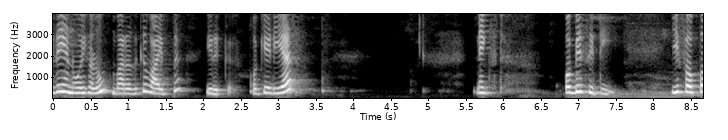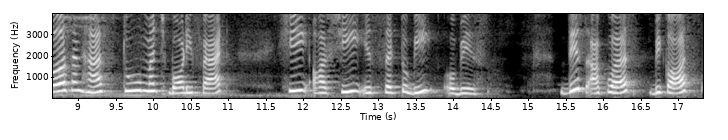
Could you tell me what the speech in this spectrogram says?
இதய நோய்களும் வர்றதுக்கு வாய்ப்பு இருக்குது okay dears next obesity. If a person has too much body fat, he or she is said to be obese. This occurs because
